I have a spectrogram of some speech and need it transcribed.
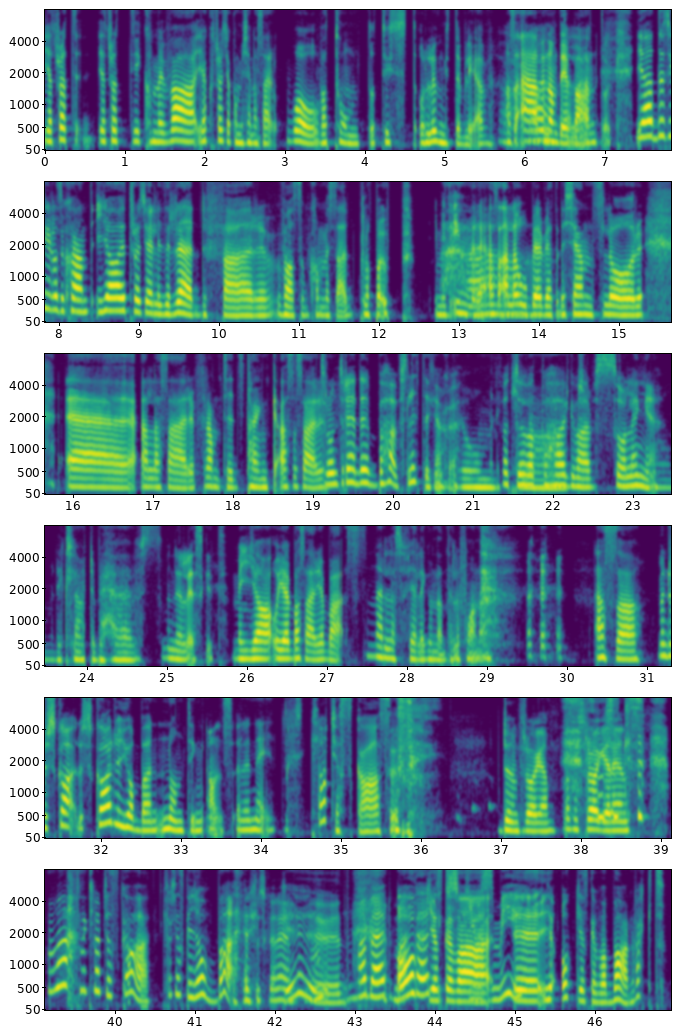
jag tror, att, jag tror att det kommer vara, jag tror att jag kommer känna så här, wow vad tomt och tyst och lugnt det blev. Ja, alltså även om det är barn. dock. Ja du tycker det låter skönt, jag tror att jag är lite rädd för vad som kommer så här, ploppa upp i mitt inre. Alltså alla obearbetade känslor, eh, alla så här framtidstankar. Alltså så här, Tror inte det, det behövs lite kanske? jo, men det För att du har varit på klart. högvarv så länge. Jo, men det är klart det behövs. Men det är läskigt. Men jag, och jag är bara så här, jag bara, snälla Sofia lägg undan telefonen. alltså, Men du ska, ska du jobba någonting alls eller nej? klart jag ska Sus. Dum fråga. Varför frågar jag ens? Va? Det är klart jag ska. Klart jag ska jobba. Du ska det? Gud. Mm. My bad, my Och bad. jag, ska vara, me. eh, och jag ska vara barnvakt.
